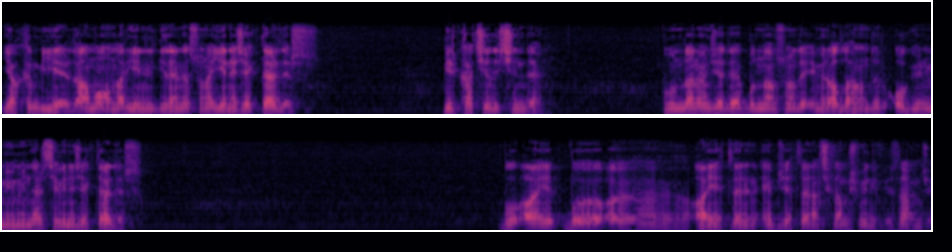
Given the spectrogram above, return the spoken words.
Yakın bir yerde ama onlar yenilgilerinden sonra yeneceklerdir. Birkaç yıl içinde. Bundan önce de bundan sonra da emir Allah'ındır. O gün müminler sevineceklerdir. Bu ayet bu e, ayetlerin ebcedlerini açıklamış mıydık biz daha önce?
